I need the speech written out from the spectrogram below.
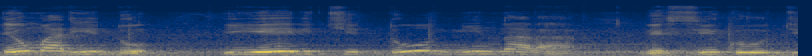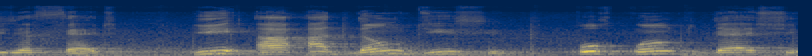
teu marido, e ele te dominará. Versículo 17. E a Adão disse: Porquanto deste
